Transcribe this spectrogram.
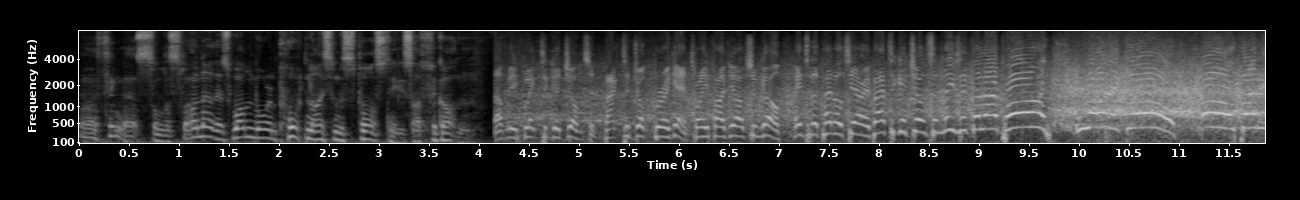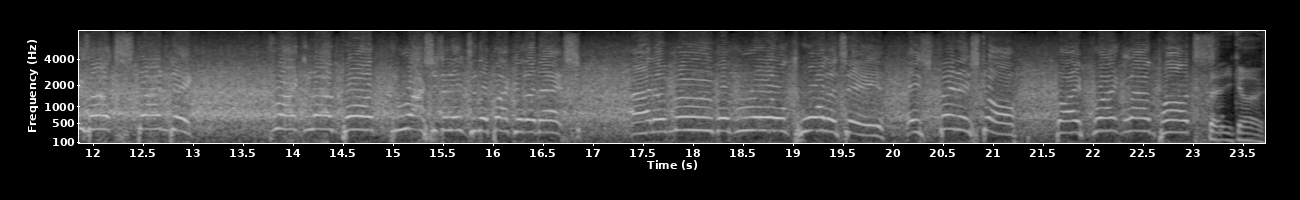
Well, I think that's all. The, oh no, there's one more important item of sports news I've forgotten. Lovely flick to Gudjohnsen. Back to Jogber again. 25 yards from goal. Into the penalty area. Back to Gudjohnsen. Leaves it for Lampard. What a goal! Oh, that is outstanding! Frank Lampard thrashes it into the back of the net. And a move of real quality is finished off by Frank Lampard. There you go,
